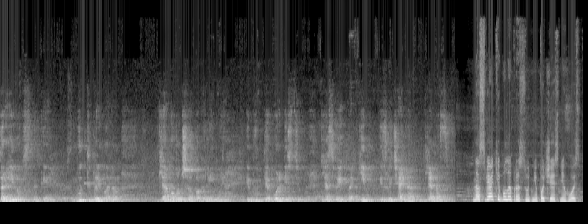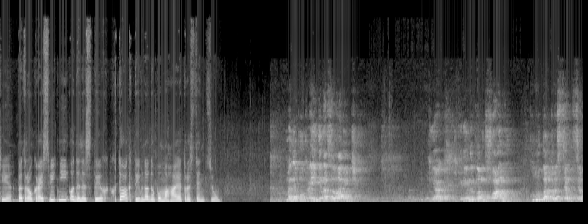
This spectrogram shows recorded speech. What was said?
Дорогі випускники, будьте прикладом для молодшого покоління і будьте гордістю для своїх батьків і, звичайно, для нас. На святі були присутні почесні гості. Петро Крайсвітній один із тих, хто активно допомагає тростянцю. Мене в Україні називають як, керівником фан-клуба Тростянця.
